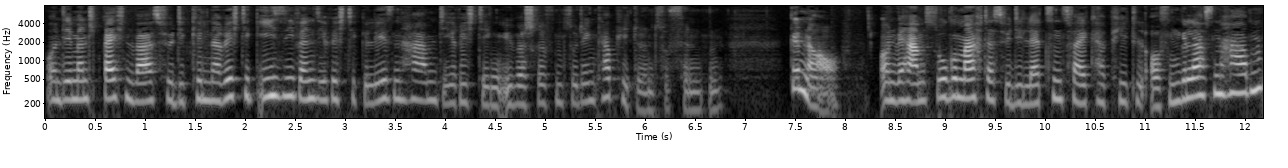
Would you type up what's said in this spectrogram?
Und dementsprechend war es für die Kinder richtig easy, wenn sie richtig gelesen haben, die richtigen Überschriften zu den Kapiteln zu finden. Genau. Und wir haben es so gemacht, dass wir die letzten zwei Kapitel offen gelassen haben.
